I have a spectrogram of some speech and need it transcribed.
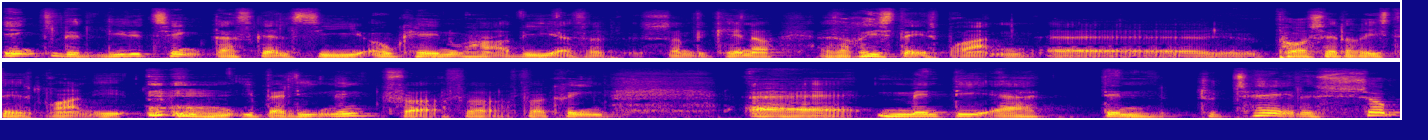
enkelte lille ting, der skal sige, okay, nu har vi, altså, som vi kender, altså rigsdagsbranden, øh, påsætter rigsdagsbrand i, i Berlin ikke? Før, før, før krigen. Øh, men det er den totale sum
